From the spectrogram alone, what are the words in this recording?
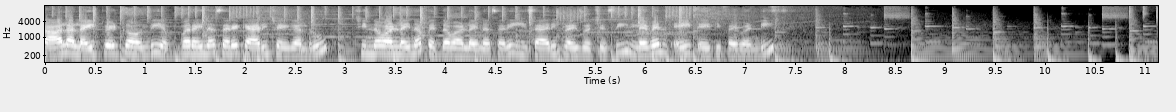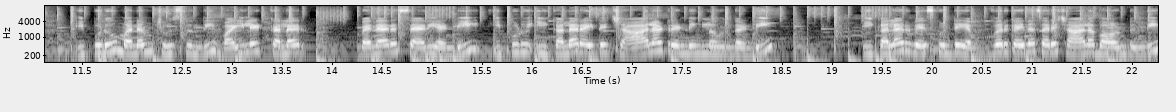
చాలా లైట్ వెయిట్గా ఉంది. ఎవరైనా సరే క్యారీ చేయగలరు. చిన్నవాళ్ళైనా పెద్దవాళ్ళైనా సరే ఈ శారీ ప్రైస్ వచ్చేసి లెవెన్ ఎయిట్ ఎయిటీ ఫైవ్ అండి. ఇప్పుడు మనం చూస్తుంది వైలెట్ కలర్ బెనారస్ శారీ అండి. ఇప్పుడు ఈ కలర్ అయితే చాలా ట్రెండింగ్లో ఉందండి. ఈ కలర్ వేసుకుంటే ఎవరికైనా సరే చాలా బాగుంటుంది.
